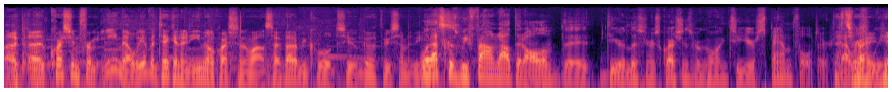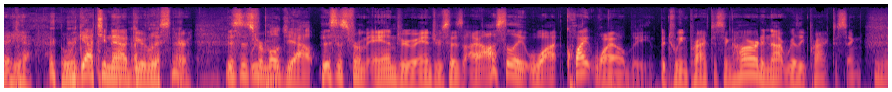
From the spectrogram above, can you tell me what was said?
a, a question from email. We haven't taken an email question in a while, so I thought it'd be cool to go through some of these. Well, that's because we found out that all of the dear listeners' questions were going to your spam folder. That's that was right. Weird. Yeah, yeah. But we got you now, dear listener. This is We from pulled you out. This is from Andrew. Andrew says, "I oscillate quite wildly between practicing hard and not really practicing. Hmm.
